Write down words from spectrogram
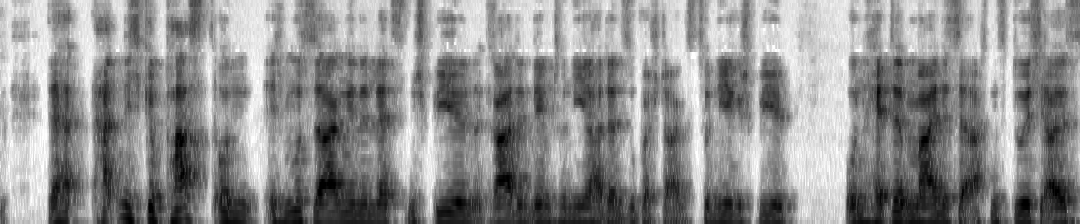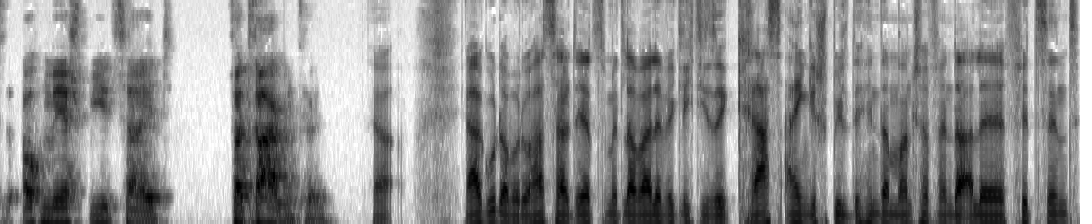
der hat nicht gepasst und ich muss sagen, in den letzten Spielen, gerade in dem Turnier, hat er ein super starkes Turnier gespielt und hätte meines Erachtens durchaus auch mehr Spielzeit vertragen können. Ja. ja, gut, aber du hast halt jetzt mittlerweile wirklich diese krass eingespielte Hintermannschaft, wenn da alle fit sind.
